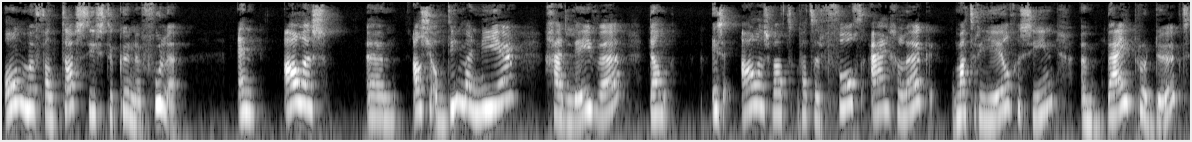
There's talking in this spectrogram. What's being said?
om me fantastisch te kunnen voelen. En alles, ehm, als je op die manier gaat leven, dan is alles wat, wat er volgt eigenlijk, materieel gezien, een bijproduct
